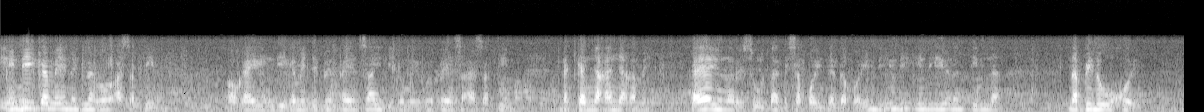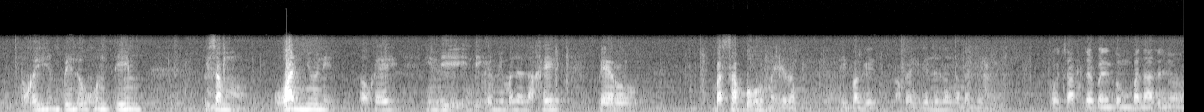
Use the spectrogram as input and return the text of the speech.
Hindi kami naglaro as a team. Okay, hindi kami depensa, hindi kami depensa as a team. Nagkanya-kanya kami. Kaya yun ang resulta, disappointed ako. Hindi hindi hindi yun ang team na na binuo ko eh. Okay, yung binuo kong team, isang one unit, okay? Hindi hindi kami malalaki, pero basta buo mahirap tibagin. Okay, ganun lang naman yun. Coach, after ba nitong panalo nyo,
